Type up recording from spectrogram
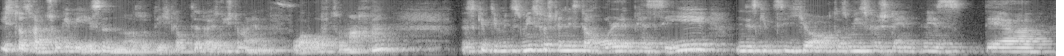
ist das halt so gewesen. Also ich glaube, da ist nicht einmal ein Vorwurf zu machen. Es gibt das Missverständnis der Rolle per se und es gibt sicher auch das Missverständnis der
